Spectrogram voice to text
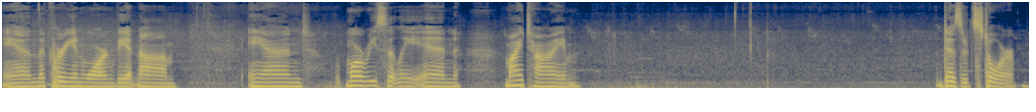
and the Korean War and Vietnam, and more recently in my time, Desert Storm.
